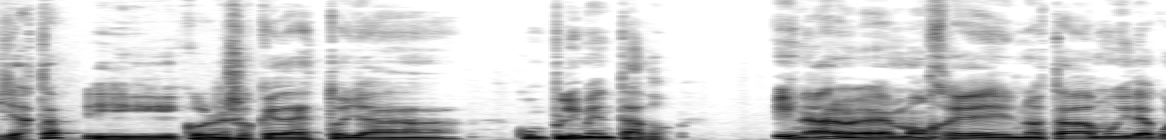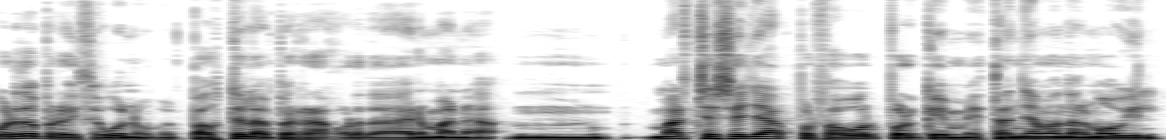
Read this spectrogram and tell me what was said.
ya está. Y con eso queda esto ya cumplimentado. Y nada, el monje no estaba muy de acuerdo, pero dice, bueno, para usted la perra gorda, hermana, mm, márchese ya, por favor, porque me están llamando al móvil.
